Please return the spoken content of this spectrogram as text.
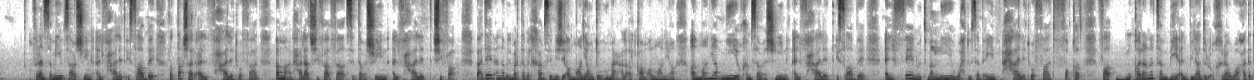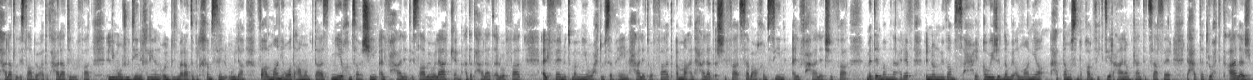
فرنسا 129 ألف حالة إصابة 13 ألف حالة وفاة. أما عن حالات شفاء ف 26 ألف حالة شفاء. بعدين عندنا بالمرتبة الخامسة بيجي ألمانيا وانتبهوا معي على أرقام ألمانيا. ألمانيا 125 ألف حالة إصابة 2871 حالة وفاة فقط. فمقارنة بالبلاد الأخرى وعدد حالات الإصابة وعدد حالات الوفاة اللي موجودين خلينا نقول بالمراتب الخمسة الأولى فألمانيا ألمانيا وضعها ممتاز 125 ألف حالة إصابة ولكن عدد حالات الوفاة 2871 حالة وفاة. أما عن حالات الشفاء 57 ألف حالة شفاء. مثل ما بنعرف أنه النظام الصحي قوي جدا بألمانيا حتى مسبقا في كتير عالم كانت تسافر لحتى تروح تتعالج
